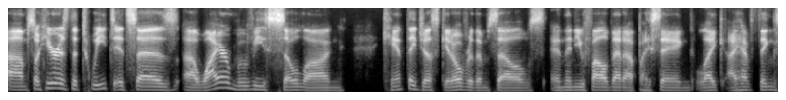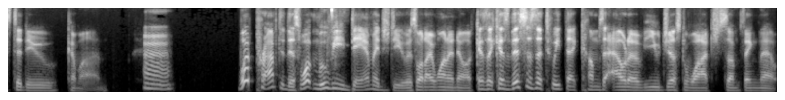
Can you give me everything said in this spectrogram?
Um, so here is the tweet. It says, uh, "Why are movies so long? Can't they just get over themselves?" And then you follow that up by saying, "Like I have things to do. Come on." Mm. What prompted this? What movie damaged you is what I want to know. Because because this is a tweet that comes out of you just watched something that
